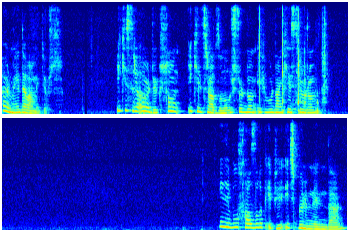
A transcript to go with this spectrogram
Örmeye devam ediyoruz. 2 sıra ördük. Son ikili trabzan oluşturdum. İpi buradan kesiyorum. Yine bu fazlalık ipi iç bölümlerinden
